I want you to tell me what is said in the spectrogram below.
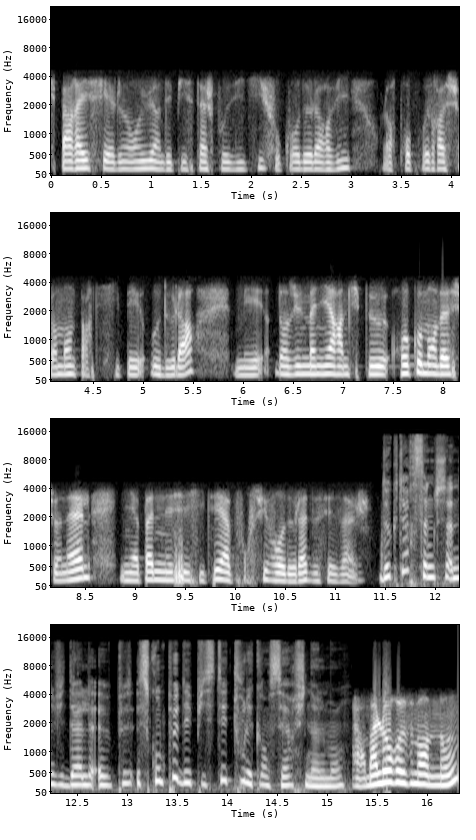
Si pareil, si elles ont eu un dépistage positif au cours de leur vie, on leur proposera sûrement de participer au-delà. Mais dans une manière un petit peu recommandationnelle, il n'y a pas de nécessité à poursuivre au-delà de ces âges. Docteur Sanchan Vidal, euh, est-ce qu'on peut dépister tous les cancers finalement? Alors malheureusement non.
